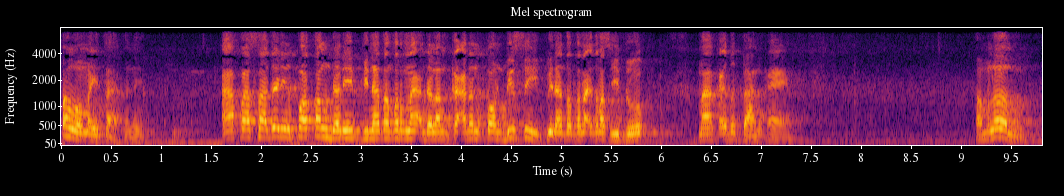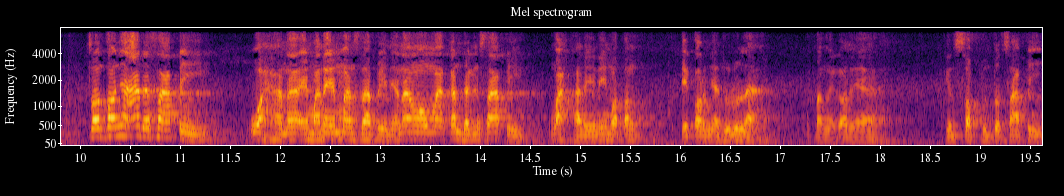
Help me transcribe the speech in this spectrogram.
Ini. Apa saja yang dipotong dari binatang ternak dalam keadaan kondisi binatang ternak itu masih hidup, maka itu bangkai. Paham Contohnya ada sapi. Wah, anak eman-eman sapi ini. Anak mau makan daging sapi. Wah, hari ini motong ekornya dulu lah. Potong ekornya. Bikin sop buntut sapi.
